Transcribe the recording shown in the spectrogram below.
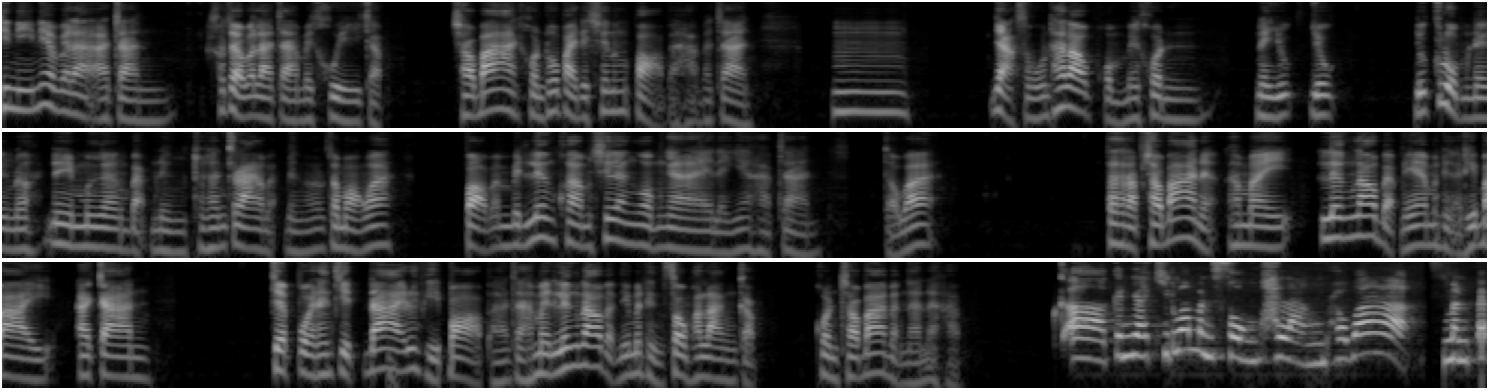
ทีนี้เนี่ยเวลาอาจารย์ เข้าใจเวลาอาจารย์ไปคุยกับชาวบ้านคนทั่วไปที่เชื่อเรื่องปอบอะครับอาจารย์ อืม อย่างสมมุติถ้าเราผมเป็นคนในยุคยุคยุคกลุ่มหนึ่งเนาะในเมืองแบบหนึ่งชนชั้นกลางแบบหนึ่งเราจะมองว่าปอบมันเป็นเรื่องความเชื่องมงายอะไรเงี้ยครับอาจารย์ แต่ว่า แต่สำหรับชาวบ้านเนี่ยทำไมเรื่องเล่าแบบนี้มันถึงอธิบาย อาการเจ็บป่วยทางจิตได้ด้วยผีปอบอะจารย์ทำไมเรื่องเล่าแบบนี้มันถึงทรงพลังกับคนชาวบ้านแบบนั้นนะครับกัญญาคิดว่ามันทรงพลัง เพราะว่ามันไป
